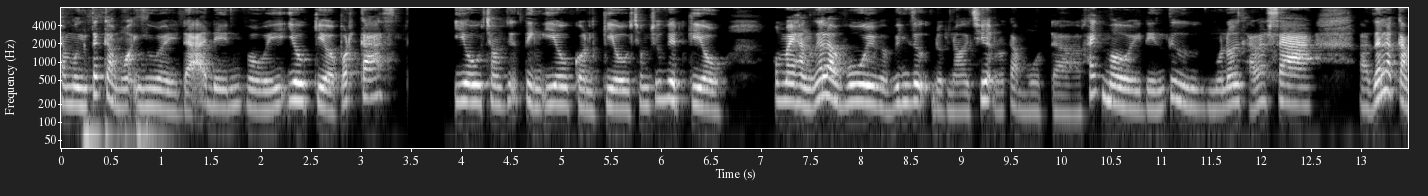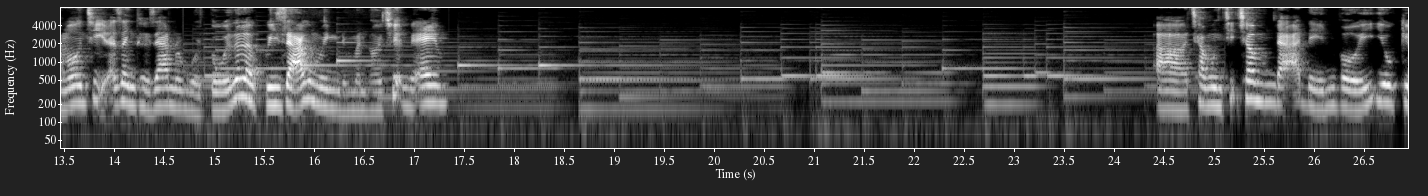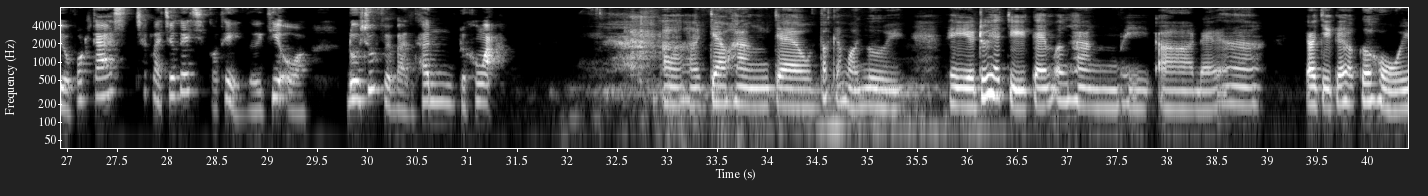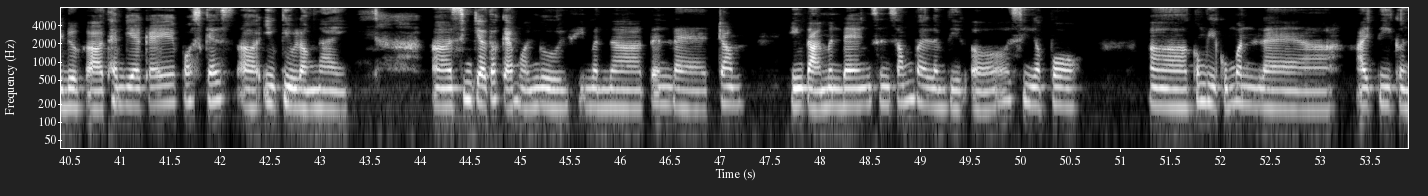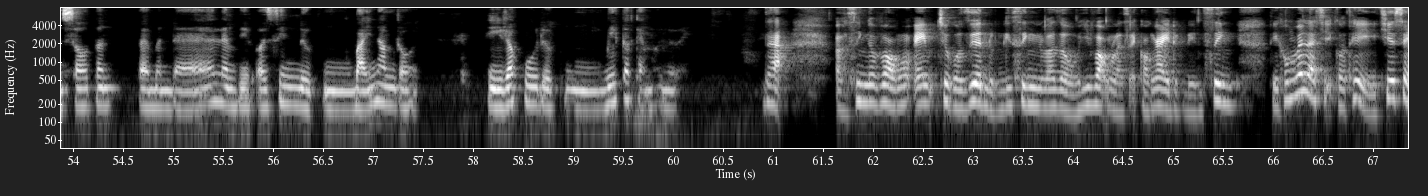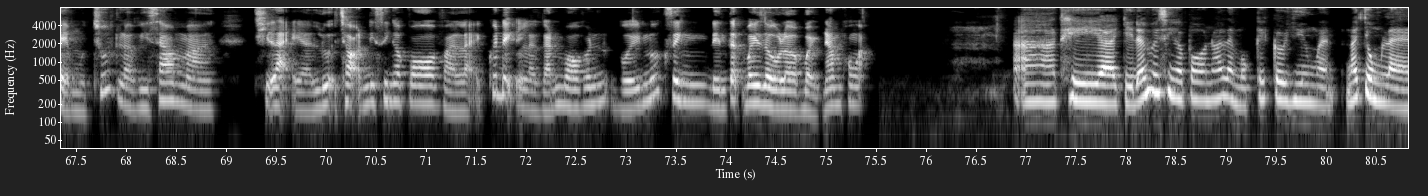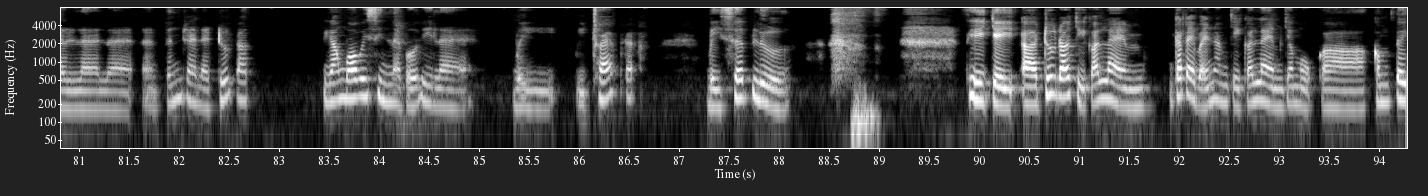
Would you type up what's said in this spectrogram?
Chào mừng tất cả mọi người đã đến với Yêu Kiều Podcast. Yêu trong chữ tình yêu còn Kiều trong chữ Việt Kiều. Hôm nay Hằng rất là vui và vinh dự được nói chuyện với cả một à, khách mời đến từ một nơi khá là xa. Và rất là cảm ơn chị đã dành thời gian một buổi tối rất là quý giá của mình để mà nói chuyện với em. À, chào mừng chị Trâm đã đến với Yêu Kiều Podcast. Chắc là trước hết chị có thể giới thiệu à, đôi chút về bản thân được không ạ? À, chào Hằng, chào tất cả mọi người. Thì trước hết chị cảm ơn Hằng thì à, đã à, cho chị cái cơ hội được à, tham gia cái podcast à, yêu kiều lần này. À, xin chào tất cả mọi người. Thì mình à, tên là Trâm. Hiện tại mình đang sinh sống và làm việc ở Singapore. À, công việc của mình là à, IT consultant và mình đã làm việc ở Sin được ừ, 7 năm rồi thì rất vui được ừ, biết tất cả mọi người Dạ, ở Singapore em chưa có duyên được đi sinh bao giờ, hy vọng là sẽ có ngày được đến sinh. Thì không biết là chị có thể chia sẻ một chút là vì sao mà chị lại à, lựa chọn đi Singapore và lại quyết định là gắn bó với với nước sinh đến tận bây giờ là 7 năm không ạ? À, thì à, chị đến với Singapore nó là một cái cơ duyên mà nói chung là là là à, tính ra là trước đó gắn bó với sinh là bởi vì là bị bị trap đó bị sếp lừa. Thì chị à, trước đó chị có làm cách đây 7 năm chị có làm cho một uh, công ty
